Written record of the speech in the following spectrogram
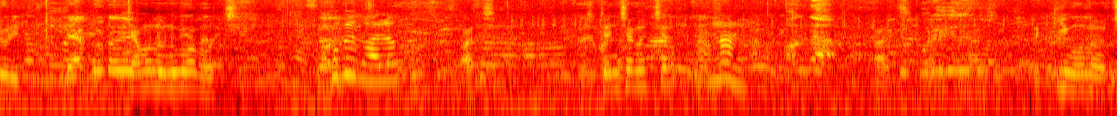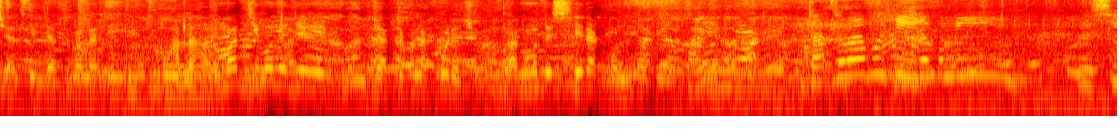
চরিত্র কেমন অনুভব হচ্ছে? খুবই ভালো। আচ্ছা। টেনশন হচ্ছে না? আচ্ছা। কি মনে হচ্ছে আজকে যাত্রাপালাটি ভালো হবে। তোমার জীবনে যে যাত্রাপালা করেছ তার মধ্যে সেরা কোনটা যাত্রাপালা বলতে এরকমই সি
